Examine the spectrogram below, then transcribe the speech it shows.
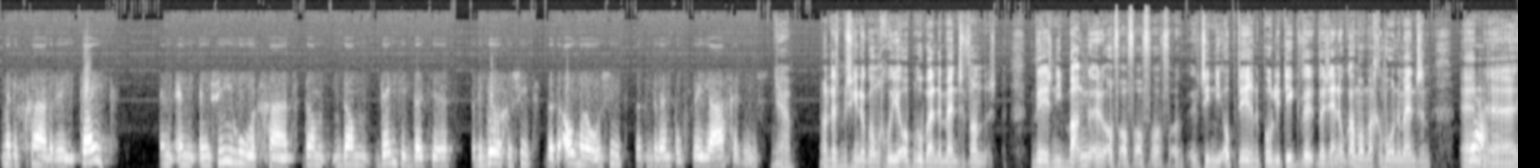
met de vergadering. Kijk en, en, en zie hoe het gaat. Dan, dan denk ik dat, je, dat de burger ziet, dat de Almelo ziet dat de drempel veel lager is. Ja. Nou, dat is misschien ook wel een goede oproep aan de mensen van wees niet bang eh, of, of, of, of eh, zie niet op tegen de politiek. We, we zijn ook allemaal maar gewone mensen. En Ja. eh,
